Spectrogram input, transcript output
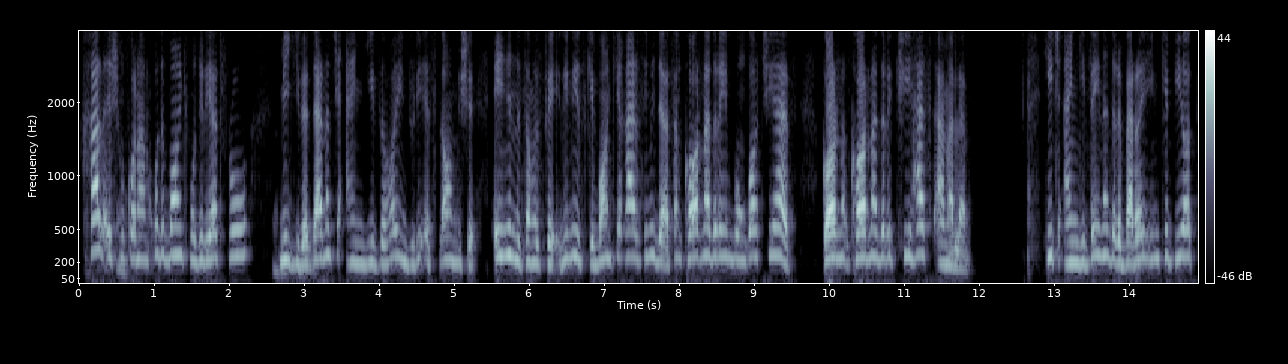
خلعش می‌کنن خود بانک مدیریت رو می‌گیره. در نتیجه انگیزه ها اینجوری اصلاح میشه. عین نظام فعلی نیست که بانک قرضی میده اصلا کار نداره این بنگاه چی هست؟ کار نداره. کی هست؟ عملا. هیچ انگیزه ای نداره برای اینکه بیاد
